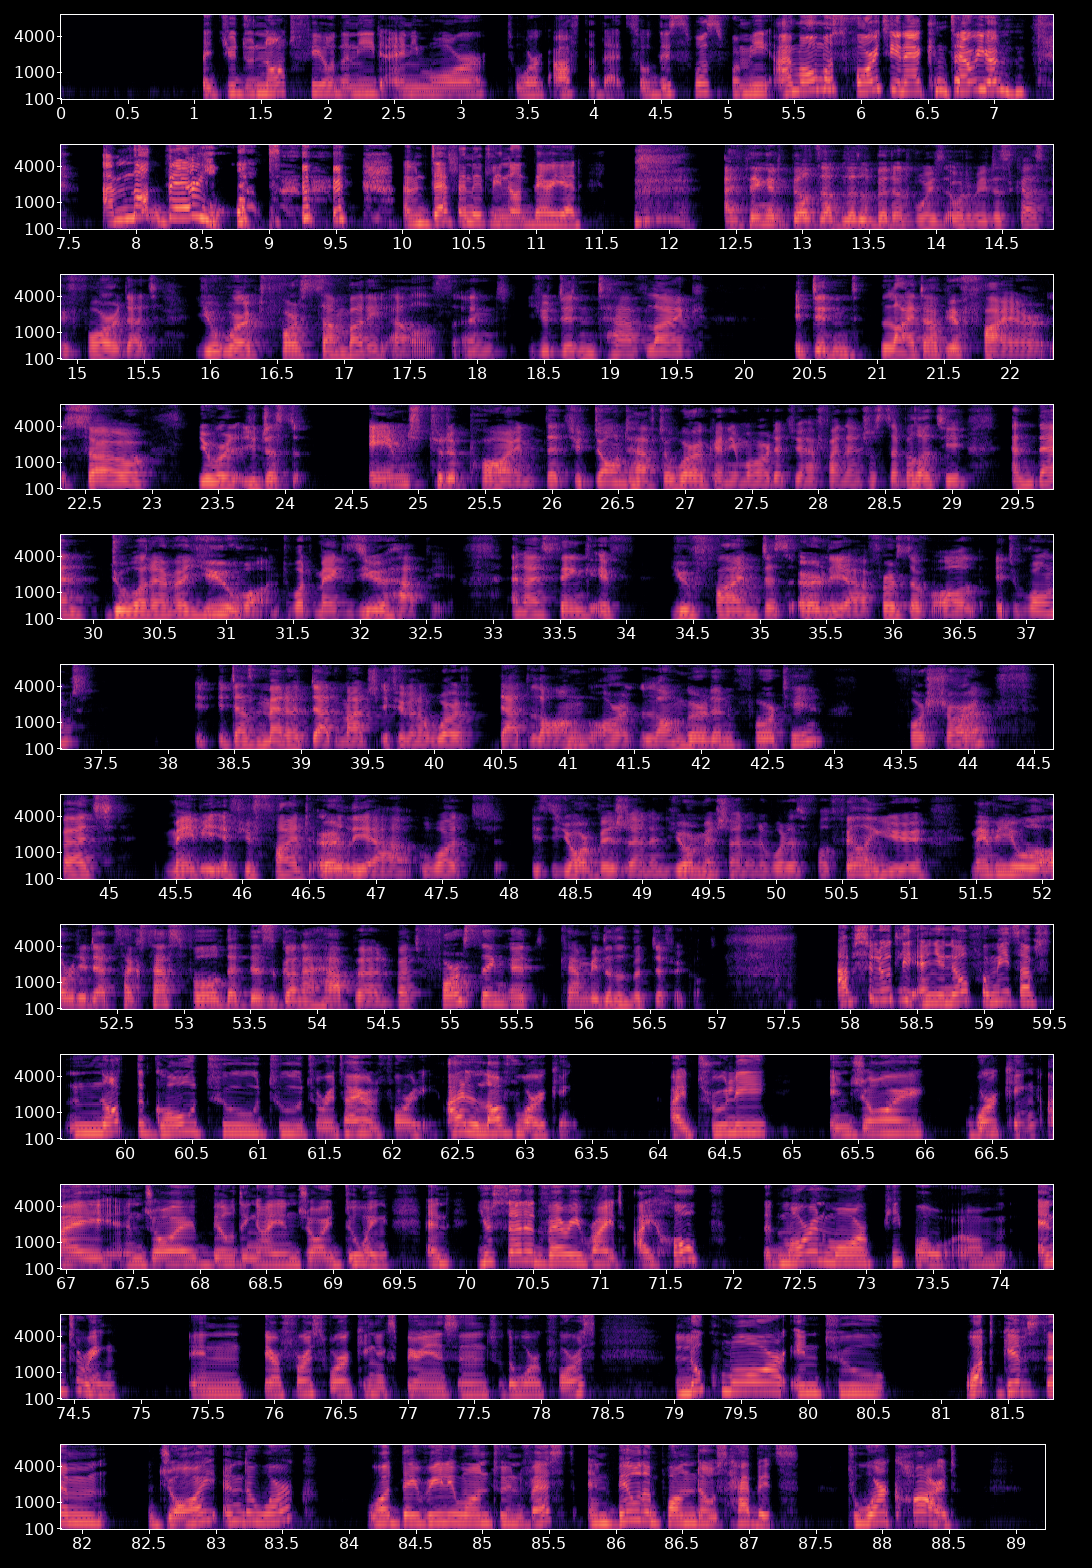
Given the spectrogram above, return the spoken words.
that you do not feel the need anymore to work after that. So this was for me, I'm almost 40 and I can tell you I'm I'm not there yet. I'm definitely not there yet. I think it builds up a little bit of what we discussed before that you worked for somebody else and you didn't have like it didn't light up your fire. So you were you just aimed to the point that you don't have to work anymore, that you have financial stability, and then do whatever you want, what makes you happy. And I think if you find this earlier, first of all, it won't it, it doesn't matter that much if you're going to work that long or longer than 40 for sure. But maybe if you find earlier what is your vision and your mission and what is fulfilling you maybe you will already that successful that this is to happen but forcing it can be a little bit difficult. Absolutely and you know for me it's not the goal to to to retire at 40 i love working. I truly enjoy working. I enjoy building, I enjoy doing. And you said it very right. I hope that more and more people um, entering in their first working experience into the workforce look more into what gives them joy in the work, what they really want to invest, and build upon those habits to work hard.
